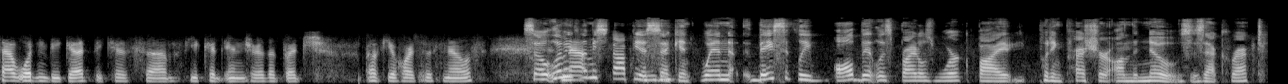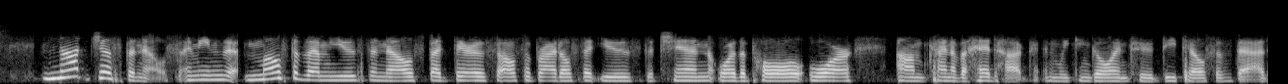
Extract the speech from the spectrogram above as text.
that wouldn't be good because um, you could injure the bridge of your horse's nose. So let me now, let me stop you a mm-hmm. second. When basically all bitless bridles work by putting pressure on the nose, is that correct? Not just the nose. I mean, most of them use the nose, but there's also bridles that use the chin or the poll or um, kind of a head hug, and we can go into details of that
